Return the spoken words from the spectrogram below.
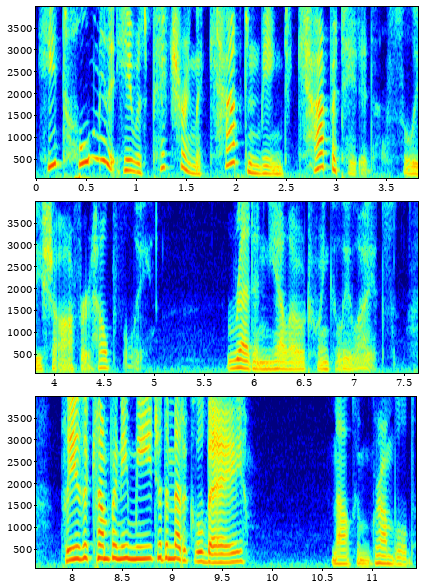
He told me that he was picturing the captain being decapitated, Celicia offered helpfully. Red and yellow twinkly lights. Please accompany me to the medical bay. Malcolm grumbled,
